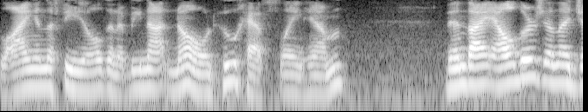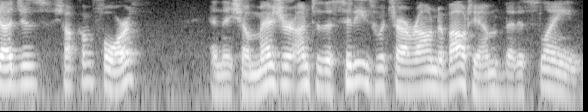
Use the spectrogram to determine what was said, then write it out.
lying in the field, and it be not known who hath slain him, then thy elders and thy judges shall come forth, and they shall measure unto the cities which are round about him that is slain.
